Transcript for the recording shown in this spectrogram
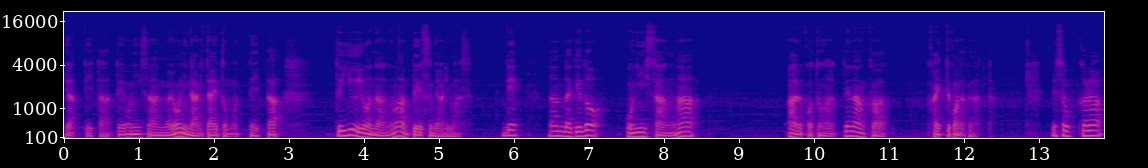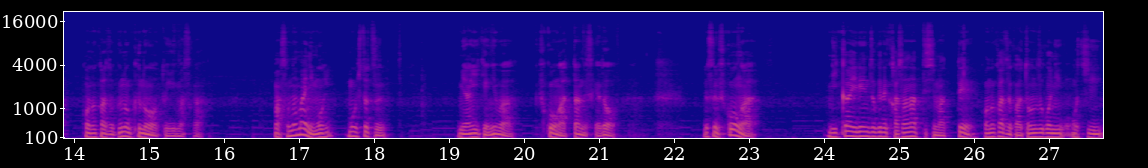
やっていたでお兄さんのようになりたいと思っていたっていうようなのがベースにあります。でなんだけどお兄さんがあることがあってなんか帰ってこなくなった。でそこからこの家族の苦悩といいますかまあその前にもうもう一つ宮城県には不幸があったんですけど要するに不幸が2回連続で重なってしまってこの家族はどん底に落ち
